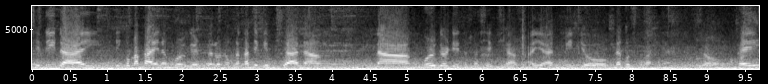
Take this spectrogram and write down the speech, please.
si Diday, hindi kumakain ng burger, pero nung nakatikim siya ng, ng burger dito sa Shake Shack, ayan, medyo nagustuhan niya. So, okay?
